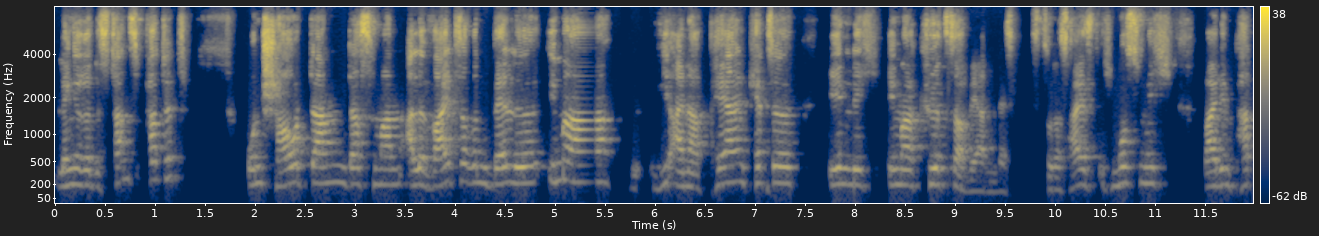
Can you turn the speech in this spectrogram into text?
längere Distanz puttet und schaut dann, dass man alle weiteren Bälle immer wie einer Perlenkette ähnlich immer kürzer werden lässt. So, das heißt, ich muss mich bei dem Putt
